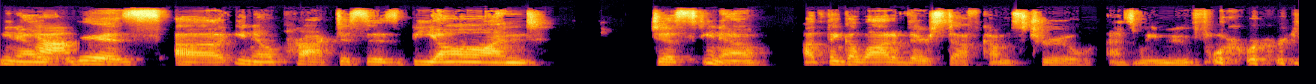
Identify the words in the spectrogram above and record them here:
You know, yeah. it is, uh, you know, practices beyond just, you know, I think a lot of their stuff comes true as we move forward.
